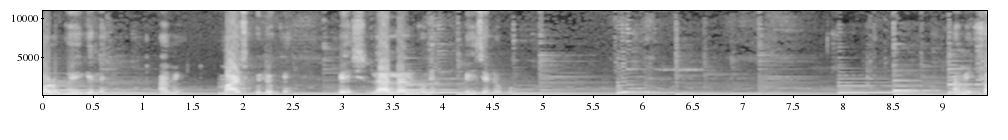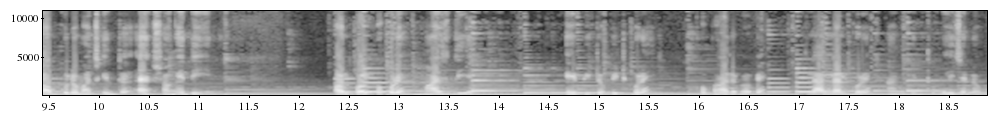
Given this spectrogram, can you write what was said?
গরম হয়ে গেলে আমি মাছগুলোকে বেশ লাল লাল করে ভেজে নেব। আমি সবগুলো মাছ কিন্তু একসঙ্গে দিইনি। অল্প অল্প করে মাছ দিয়ে এ পিটো পিট করে খুব ভালোভাবে লাল লাল করে আমি কিন্তু ভেজে নেব।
